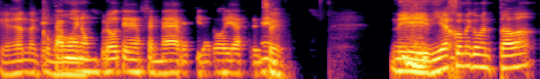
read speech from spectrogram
que andan como... Estamos en un brote de enfermedades respiratorias tremendo. Sí. Mi viejo me comentaba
